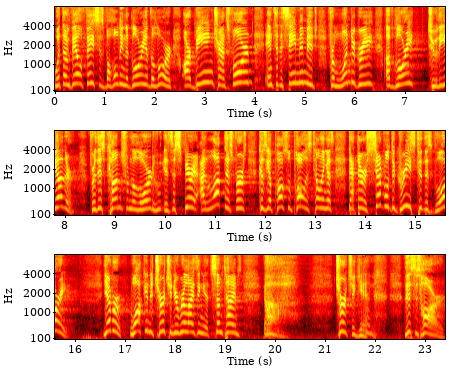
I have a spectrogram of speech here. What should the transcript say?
with unveiled faces beholding the glory of the Lord are being transformed into the same image from one degree of glory to the other. For this comes from the Lord who is the Spirit. I love this verse because the Apostle Paul is telling us that there are several degrees to this glory. You ever walk into church and you're realizing that sometimes, ah, church again, this is hard.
